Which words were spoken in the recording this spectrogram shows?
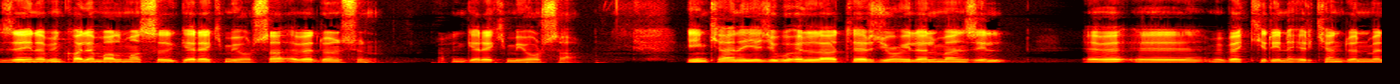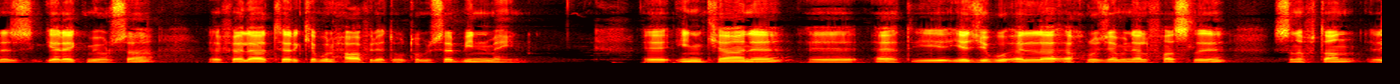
Zeynep'in kalem alması gerekmiyorsa eve dönsün. Bakın gerekmiyorsa. İnkâne yecibu ella terci'u ilel menzil eve e, mübekkirine erken dönmeniz gerekmiyorsa e, fela terkebul hafilet otobüse binmeyin. E, inkâne e, evet yecibu ella ehruce minel faslı sınıftan e,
